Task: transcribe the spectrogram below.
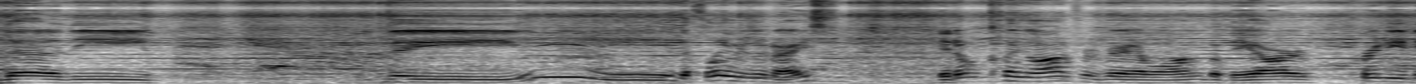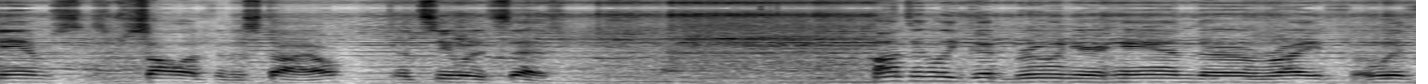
The the the the flavors are nice. They don't cling on for very long, but they are pretty damn solid for the style. Let's see what it says. Hauntingly good brew in your hand, the rife with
